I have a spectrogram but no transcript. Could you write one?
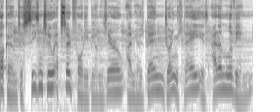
Welcome to Season 2, Episode 40 Beyond the Zero. I'm your host Ben. Joining me today is Adam Levin.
